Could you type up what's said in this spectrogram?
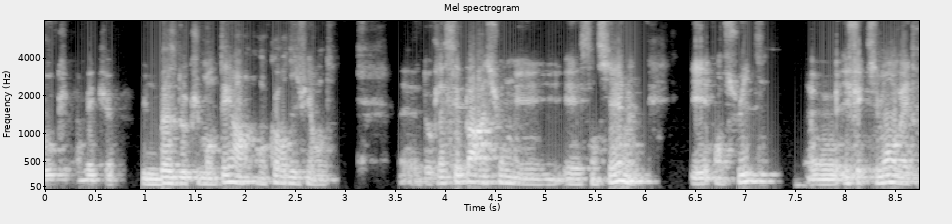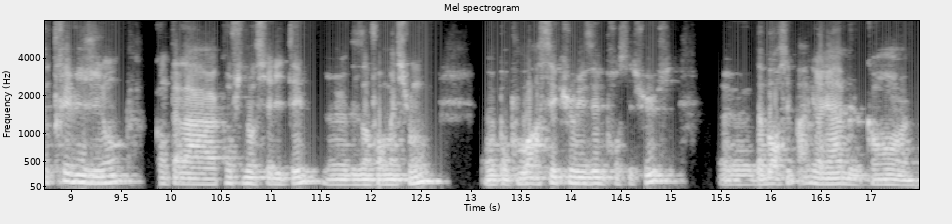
donc avec une base documentaire encore différente. Euh, donc la séparation est, essentielle. Et ensuite, euh, effectivement, on va être très vigilant quant à la confidentialité euh, des informations pour pouvoir sécuriser le processus. D'abord, c'est pas agréable quand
